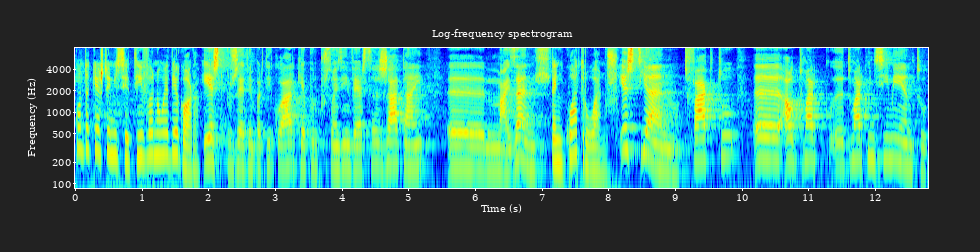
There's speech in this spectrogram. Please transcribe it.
Conta que esta iniciativa não é de agora. Este projeto em particular, que é por porções inversas, já tem eh, mais anos. Tem quatro anos. Este ano, de facto, eh, ao tomar, eh, tomar conhecimento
